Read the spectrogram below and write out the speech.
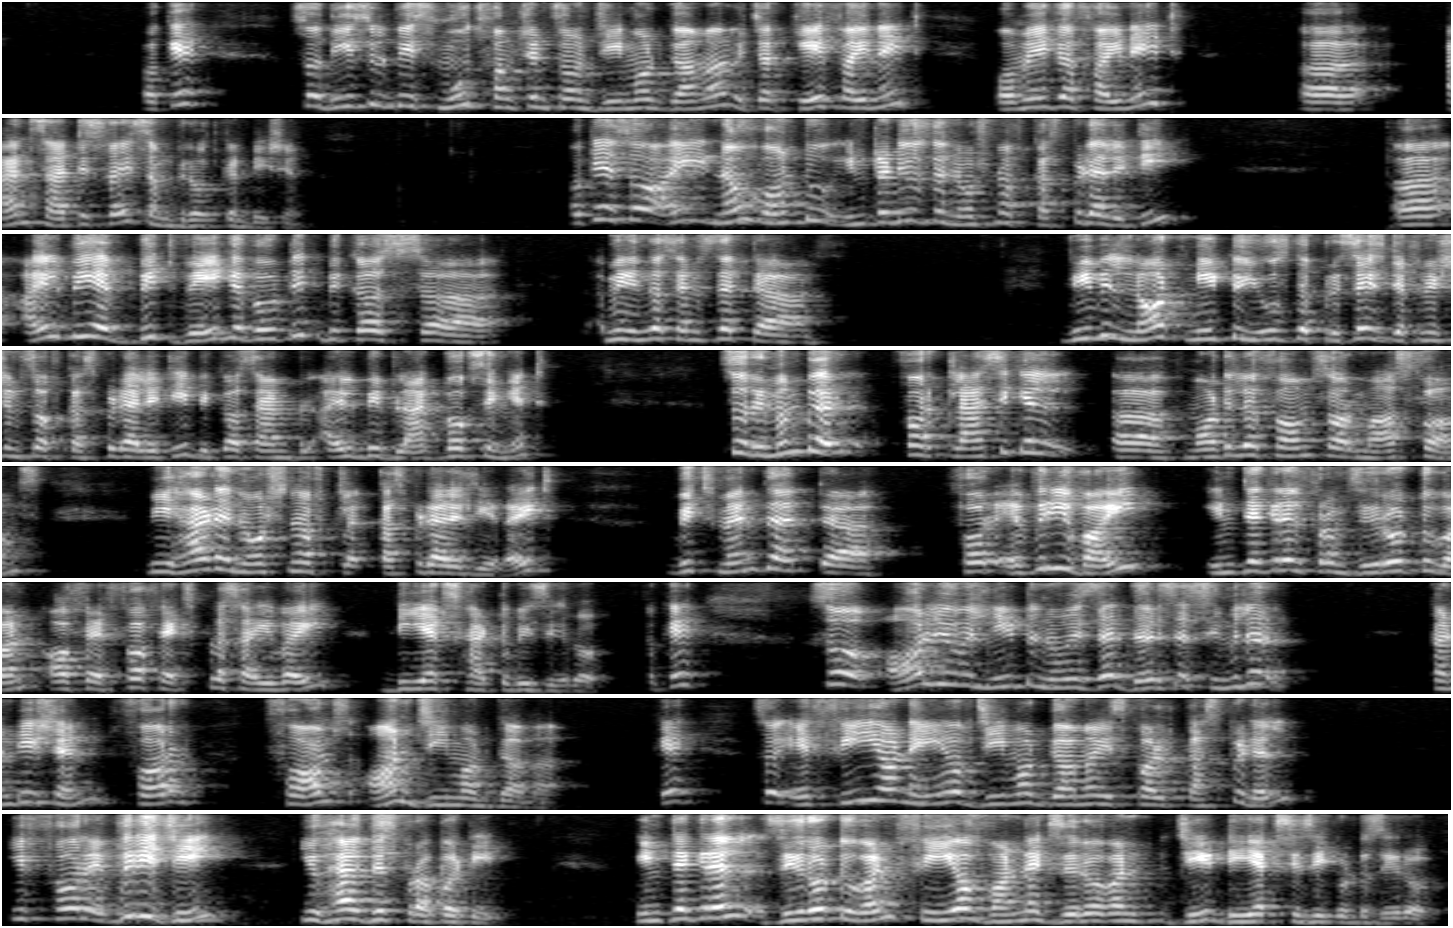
Okay, so these will be smooth functions on G mod gamma, which are K finite, omega finite, uh, and satisfy some growth condition. Okay, so I now want to introduce the notion of cuspidality uh, I'll be a bit vague about it because, uh, I mean, in the sense that uh, we will not need to use the precise definitions of cuspidality because I'm, I'll be blackboxing it. So remember, for classical uh, modular forms or Maass forms, we had a notion of cuspidality, right? Which meant that uh, for every y, integral from 0 to 1 of f of x plus iy dx had to be 0. Okay. So all you will need to know is that there is a similar condition for forms on G mod gamma. Okay. So a phi on A of G mod gamma is called cuspidal. If for every G, you have this property. Integral 0 to 1 phi of 1x01 G dx is equal to 0.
